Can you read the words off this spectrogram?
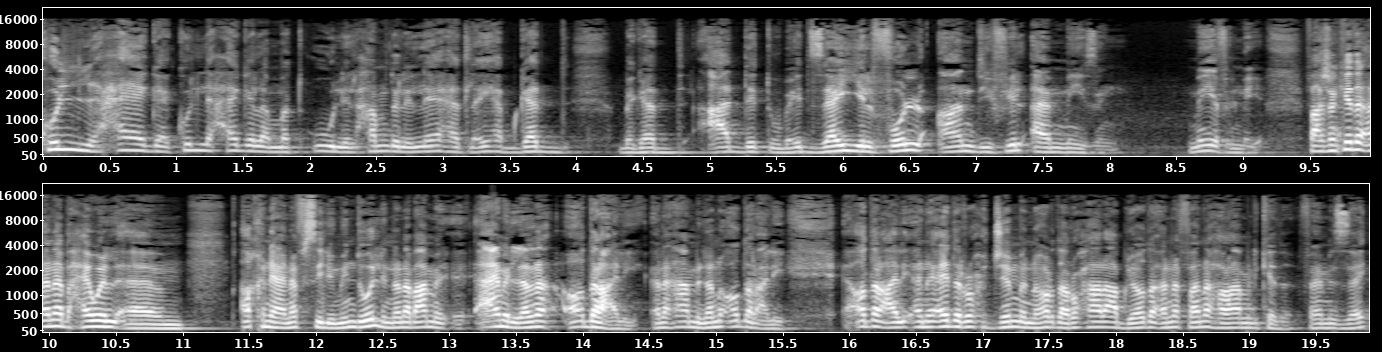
كل حاجة كل حاجة لما تقول الحمد لله هتلاقيها بجد بجد عدت وبقيت زي الفل عندي feel amazing 100% فعشان كده أنا بحاول أقنع نفسي اليومين دول إن أنا بعمل أعمل اللي أنا أقدر عليه. أنا هعمل اللي أنا أقدر عليه. أقدر عليه. أنا قادر أروح الجيم النهارده أروح ألعب رياضة أنا فأنا هعمل كده. فاهم إزاي؟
